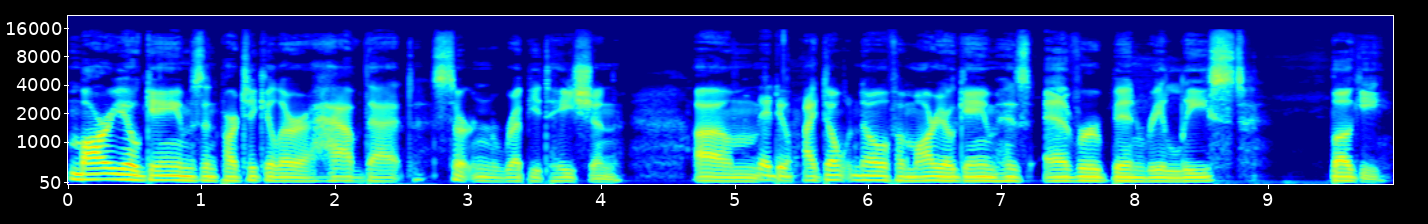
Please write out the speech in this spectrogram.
Mario games in particular have that certain reputation. Um, They do. I don't know if a Mario game has ever been released buggy.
